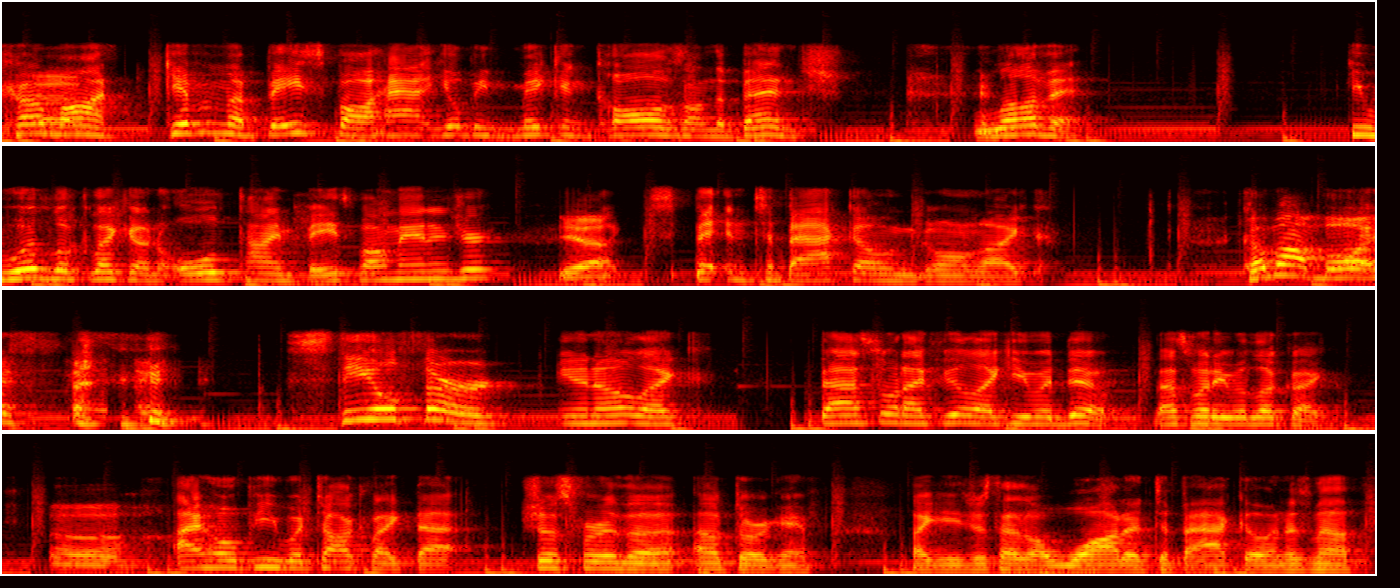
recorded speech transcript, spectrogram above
Come Yes. on. Give him a baseball hat. He'll be making calls on the bench. Love it. He would look like an old time baseball manager, Yeah. like spitting tobacco and going like, "Come on, boys, steal third. You know, like that's what I feel like he would do. That's what he would look like. Oh. I hope he would talk like that just for the outdoor game. Like he just has a wad of tobacco in his mouth.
